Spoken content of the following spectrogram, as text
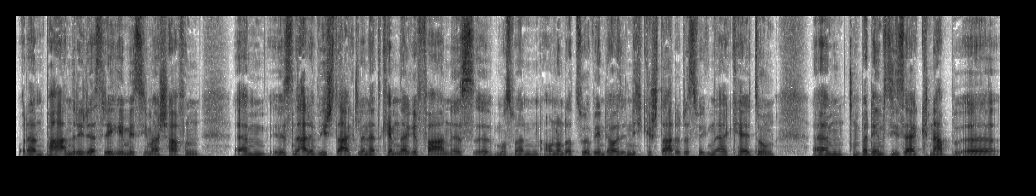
oder ein paar andere, die das regelmäßig mal schaffen. Ähm, wir wissen alle, wie stark Leonard Kemner gefahren ist. Äh, muss man auch noch dazu erwähnen, der heute nicht gestartet ist wegen einer Erkältung. Ähm, bei dem es dieses Jahr knapp äh,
